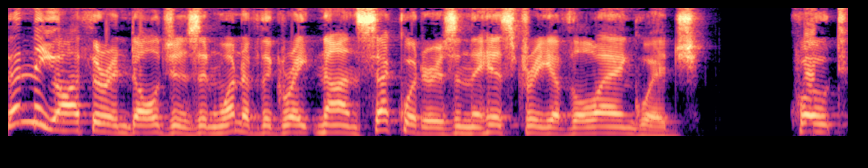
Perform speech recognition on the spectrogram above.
Then the author indulges in one of the great non sequiturs in the history of the language. Quote,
